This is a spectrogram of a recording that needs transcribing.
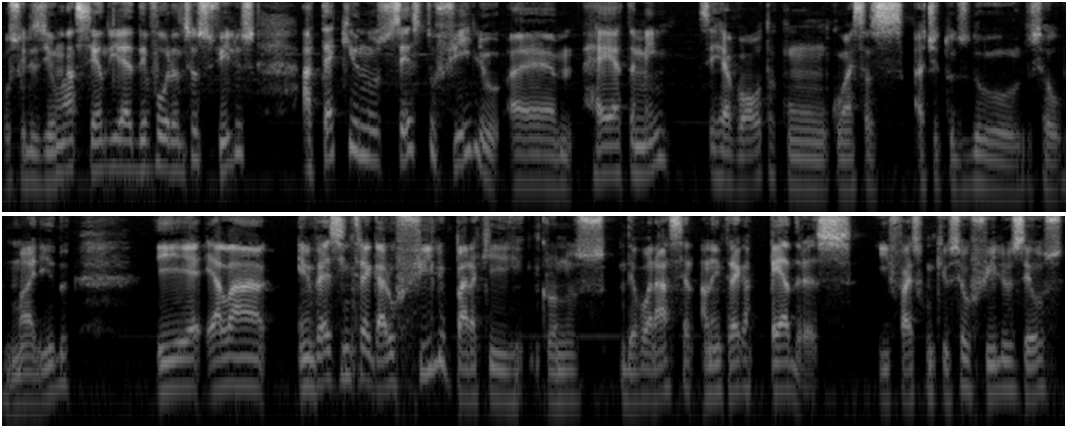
os filhos iam nascendo e ia devorando seus filhos, até que no sexto filho, é, também se revolta com, com essas atitudes do, do seu marido. E ela, ao invés de entregar o filho para que Cronos devorasse, ela entrega pedras e faz com que o seu filho, Zeus,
